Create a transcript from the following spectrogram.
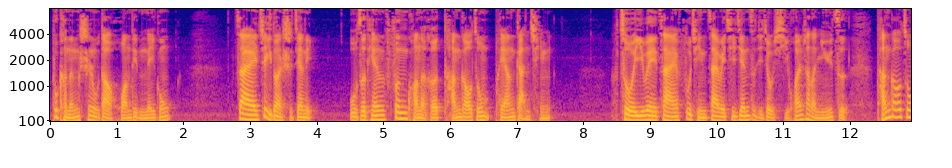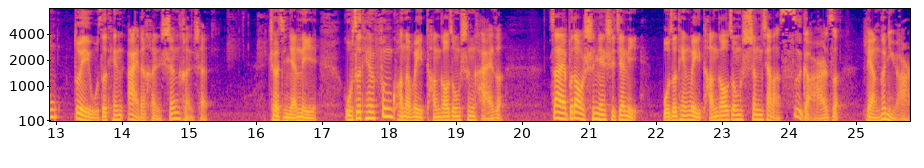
不可能深入到皇帝的内宫。在这一段时间里。武则天疯狂的和唐高宗培养感情。作为一位在父亲在位期间自己就喜欢上的女子，唐高宗对武则天爱得很深很深。这几年里，武则天疯狂的为唐高宗生孩子，在不到十年时间里，武则天为唐高宗生下了四个儿子，两个女儿，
